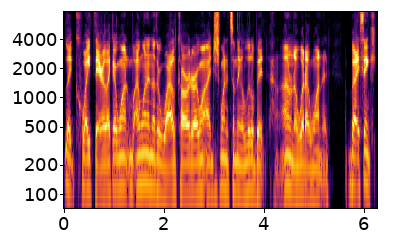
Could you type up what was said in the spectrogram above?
like quite there. Like I want I want another wild card, or I want I just wanted something a little bit. I don't, I don't know what I wanted. But I think,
